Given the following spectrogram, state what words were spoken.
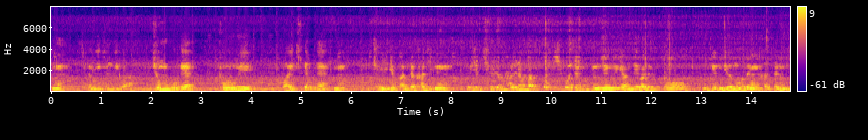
지금 이 경기가 중국의 부음이 와 있기 때문에 지금 이게 반짝하지. 97년, 8년 가서 또 기본적인 경쟁력이 안 돼가지고 또이 경기가 뭐가 할 때는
